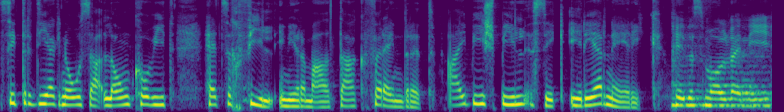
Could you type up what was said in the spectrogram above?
Seit der Diagnose Long-Covid hat sich viel in ihrem Alltag verändert. Ein Beispiel ist ihre Ernährung. Jedes Mal, wenn ich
